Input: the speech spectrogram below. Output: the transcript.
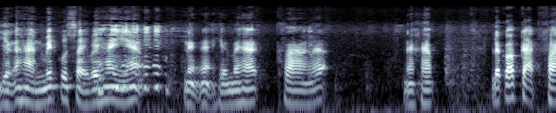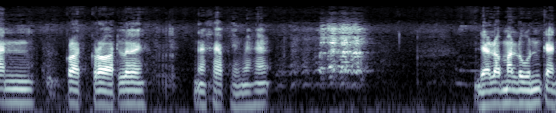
อย่างอาหารเม็ดกูใส่ไว้ให้เงี้ยเนี่ยเนี่ยเห็นไหมฮะคลางแล้วนะครับ แล้วก็กัดฟันกรอดๆเลยนะครับ เห็นไหมฮะเดี๋ยวเรามาลุ้นกัน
